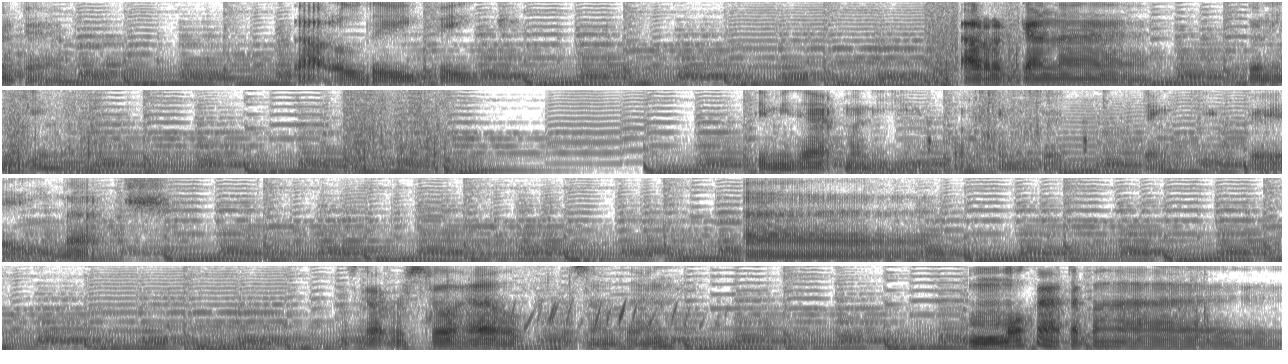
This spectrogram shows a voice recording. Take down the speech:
Okay. That'll do, peak. Arcana. Konnichiwa. Give me that money, you fucking bitch. Thank you very much. Uh, it's got restore health or something. Buy.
